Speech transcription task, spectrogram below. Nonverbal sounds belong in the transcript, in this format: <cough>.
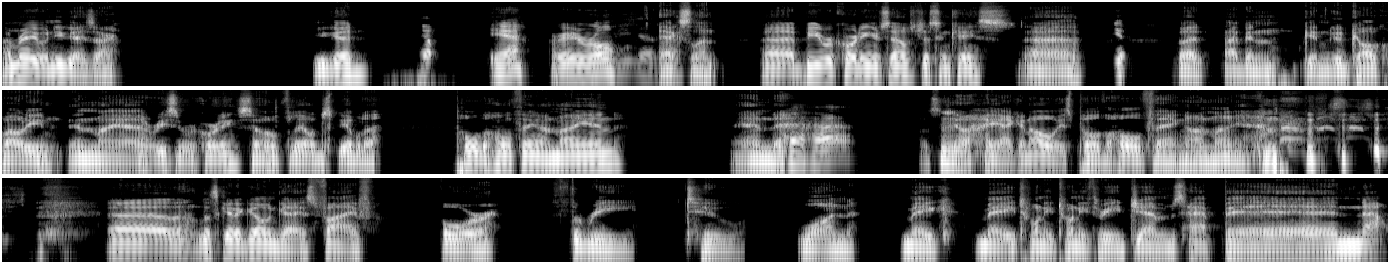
I'm ready when you guys are. You good? Yep. Yeah, ready to roll. Excellent. Uh, be recording yourselves just in case. Uh, Yep. But I've been getting good call quality in my uh, recent recording, so hopefully I'll just be able to pull the whole thing on my end. And uh, <laughs> let's go. Hey, I can always pull the whole thing on my end. <laughs> uh, let's get it going, guys. Five, four, three, two, one. Make May 2023 gems happen now.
